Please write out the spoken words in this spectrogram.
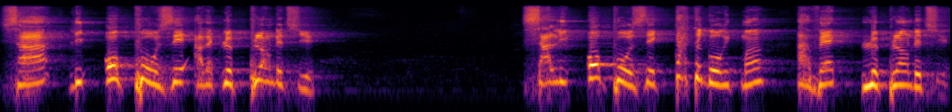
Ça, lui opposé avec le plan de Dieu. Ça lui opposé catégoriquement avec le plan de Dieu.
